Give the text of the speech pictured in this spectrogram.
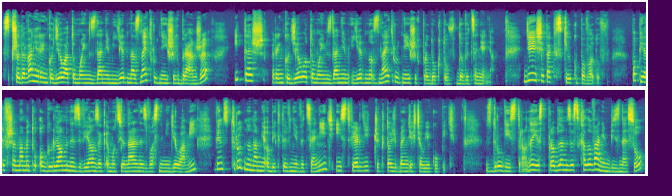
Sprzedawanie rękodzieła to moim zdaniem jedna z najtrudniejszych branży i też rękodzieło to moim zdaniem jedno z najtrudniejszych produktów do wycenienia. Dzieje się tak z kilku powodów. Po pierwsze, mamy tu ogromny związek emocjonalny z własnymi dziełami, więc trudno nam je obiektywnie wycenić i stwierdzić, czy ktoś będzie chciał je kupić. Z drugiej strony jest problem ze skalowaniem biznesu,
